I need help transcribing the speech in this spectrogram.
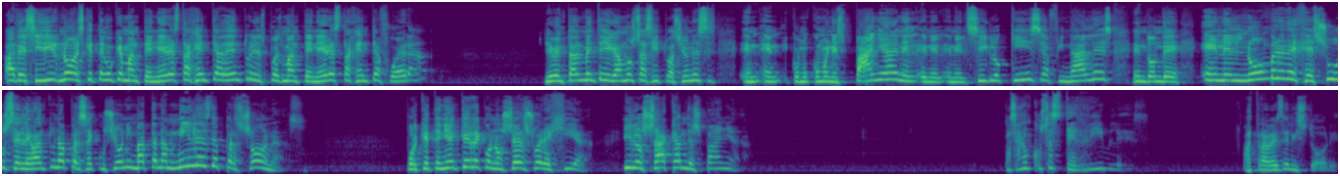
a decidir, no, es que tengo que mantener a esta gente adentro y después mantener a esta gente afuera. Y eventualmente llegamos a situaciones como, en España en el, en el, siglo XV a finales, en donde en el nombre de Jesús se levanta una persecución y matan a miles de personas porque tenían que reconocer su herejía y lo sacan de España. Pasaron cosas terribles a través de la historia.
